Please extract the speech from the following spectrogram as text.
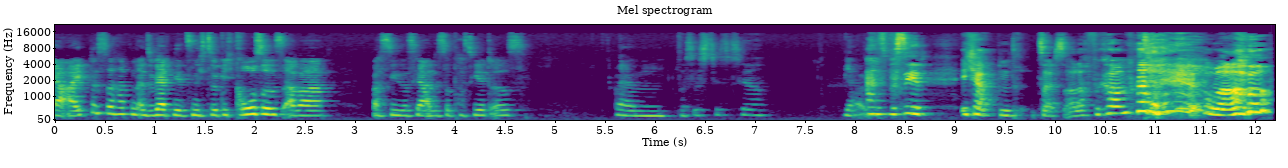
Ereignisse hatten. Also wir hatten jetzt nichts wirklich Großes, aber was dieses Jahr alles so passiert ist. Ähm, was ist dieses Jahr? Ja, alles passiert. Ich habe ein zweites Aulach bekommen. wow.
